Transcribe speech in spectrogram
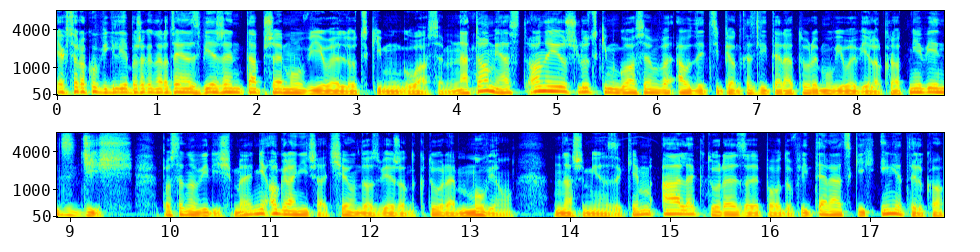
Jak co roku w Wigilię Bożego Narodzenia zwierzęta przemówiły ludzkim głosem. Natomiast one już ludzkim głosem w audycji Piątka z Literatury mówiły wielokrotnie, więc dziś postanowiliśmy nie ograniczać się do zwierząt, które mówią naszym językiem, ale które z powodów literackich i nie tylko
